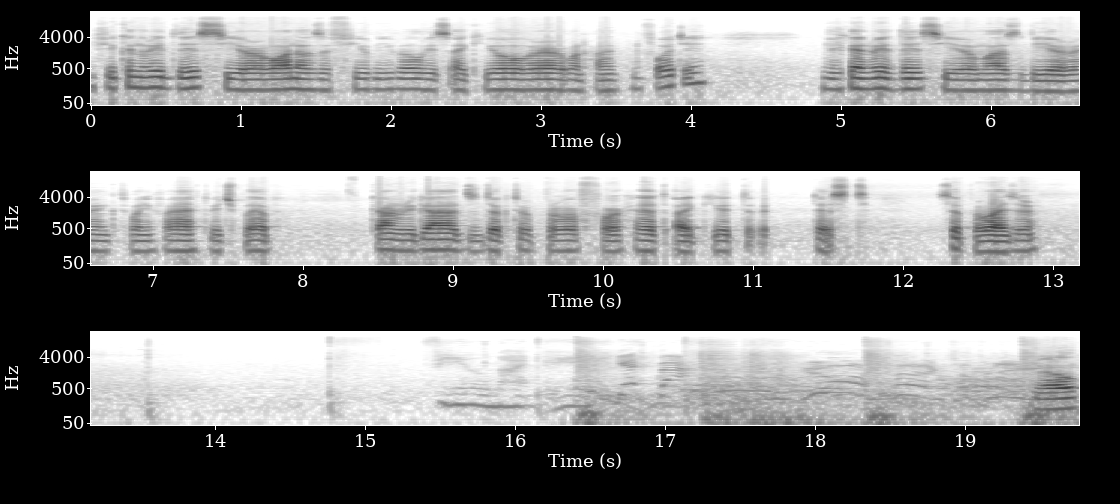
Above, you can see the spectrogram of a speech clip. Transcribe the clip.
If you can read this, you're one of the few people with IQ over 140. If you can read this, you must be a rank 25 Twitch pleb. Kind regards, Dr. Prof for head IQ test supervisor. Feel my pain. Get back! Your turn to bleed. Well,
